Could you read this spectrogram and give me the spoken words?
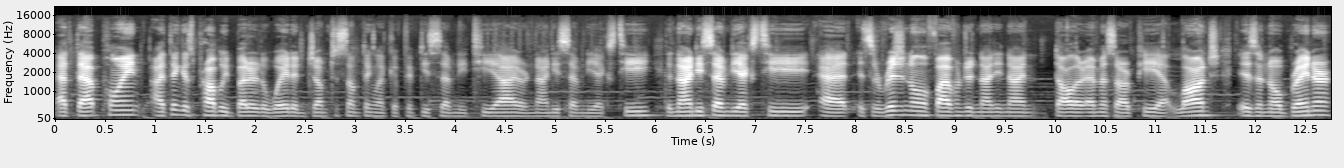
At that point, I think it's probably better to wait and jump to something like a 5070 Ti or 9070 XT. The 9070 XT at its original $599 MSRP at launch is a no-brainer,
